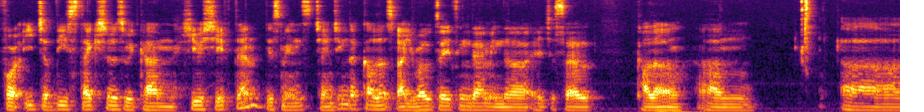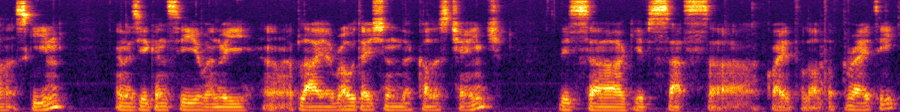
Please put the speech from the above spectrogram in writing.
for each of these textures, we can hue shift them. This means changing the colors by rotating them in the HSL color um, uh, scheme. And as you can see, when we uh, apply a rotation, the colors change. This uh, gives us uh, quite a lot of variety.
